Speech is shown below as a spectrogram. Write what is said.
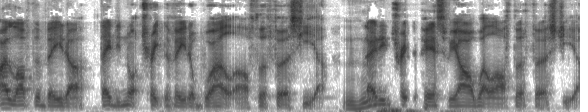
I love the Vita. They did not treat the Vita well after the first year. Mhm. They didn't treat the PSVR well after the first year.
